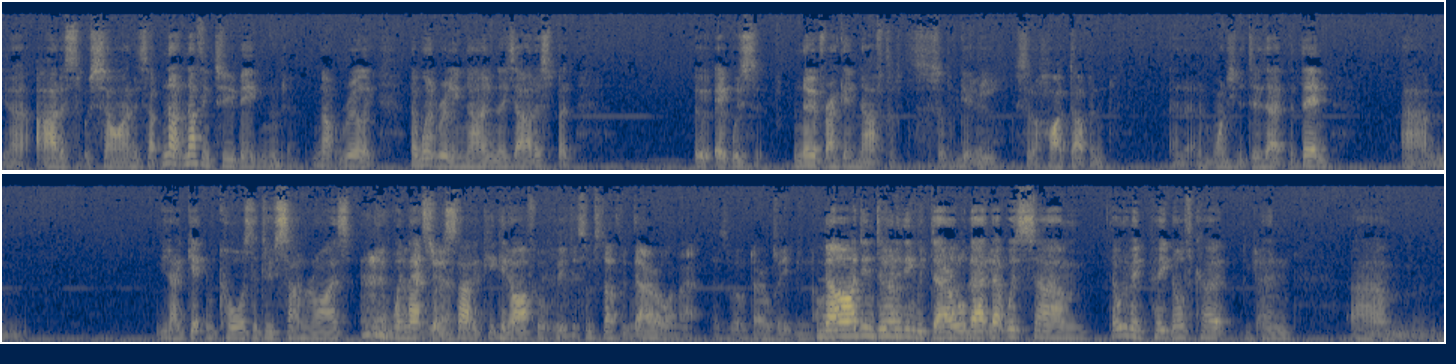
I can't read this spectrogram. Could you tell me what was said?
you know artists that were signed and stuff, not nothing too big, Okay. not really. They weren't really known these artists, but it, it was nerve wracking enough to, to sort of get Yeah. me sort of hyped up and, and and wanting to do that. But then. Um, you know, getting calls to do Sunrise when that sort of started kicking Yeah, off. Cool. We did some stuff with Daryl on that as well. Daryl Beaton. on- No, I didn't do No. anything with Daryl. That that was um, that would have been Pete Northcote Okay. and um,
